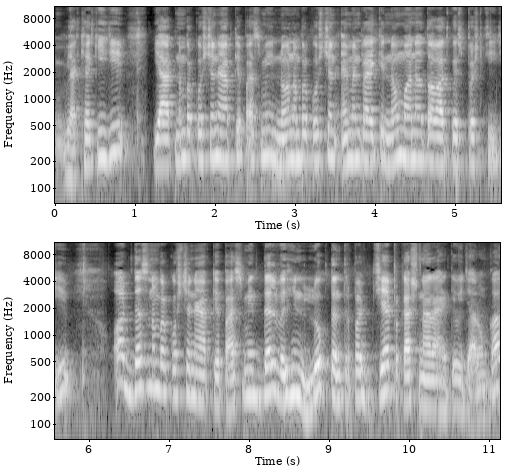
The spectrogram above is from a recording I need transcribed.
व्याख्या कीजिए। यह आठ नंबर क्वेश्चन है आपके पास में। नौ number question, M N Roy के नव मानवतावाद को स्पष्ट कीजिए। और दस नंबर क्वेश्चन है आपके पास में। दलविहीन लोकतंत्र पर जयप्रकाश नारायण के विचारों का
